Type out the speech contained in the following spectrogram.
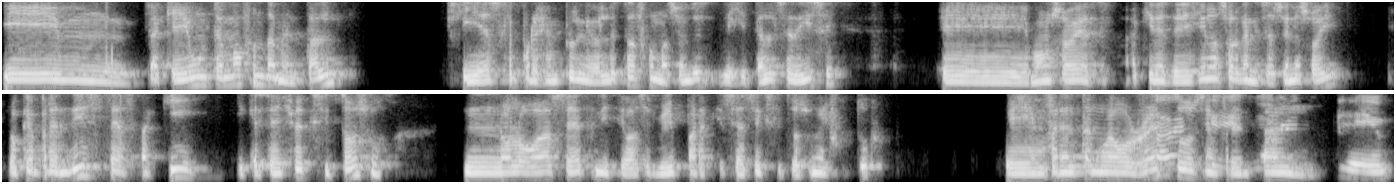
Y mm, aquí hay un tema fundamental y es que, por ejemplo, el nivel de transformación digital se dice, eh, vamos a ver, a quienes dirigen las organizaciones hoy, lo que aprendiste hasta aquí y que te ha hecho exitoso, no lo va a hacer ni te va a servir para que seas exitoso en el futuro. Eh, enfrentan nuevos retos, enfrentan... Eh,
